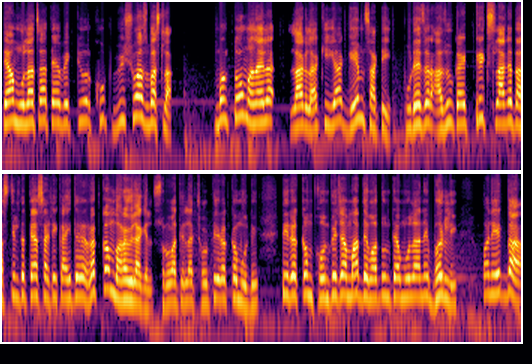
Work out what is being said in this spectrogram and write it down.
त्या मुलाचा त्या व्यक्तीवर खूप विश्वास बसला. मग तो म्हणायला लागला की या गेमसाठी पुढे जर अजून काही ट्रिक्स लागत असतील तर त्यासाठी काहीतरी रक्कम भरावी लागेल. सुरुवातीला छोटी रक्कम होती. ती रक्कम फोनपेच्या माध्यमातून त्या मुलाने भरली. पण एकदा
